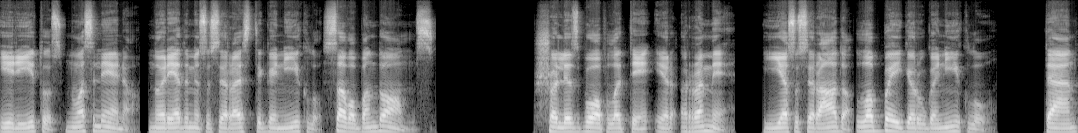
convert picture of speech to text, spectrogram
į rytus nuo slėnio, norėdami susirasti ganyklų savo bandoms. Šalis buvo plati ir rami. Jie susirado labai gerų ganyklų. Ten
